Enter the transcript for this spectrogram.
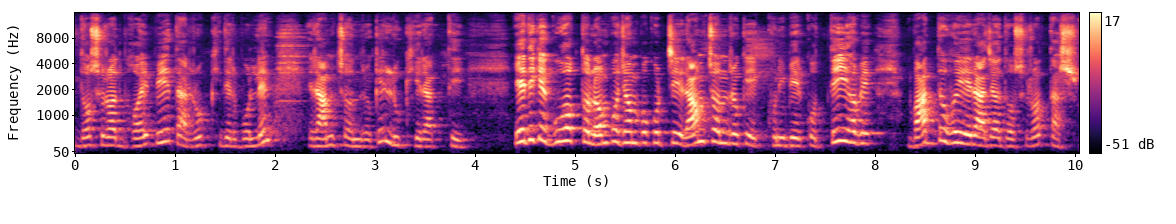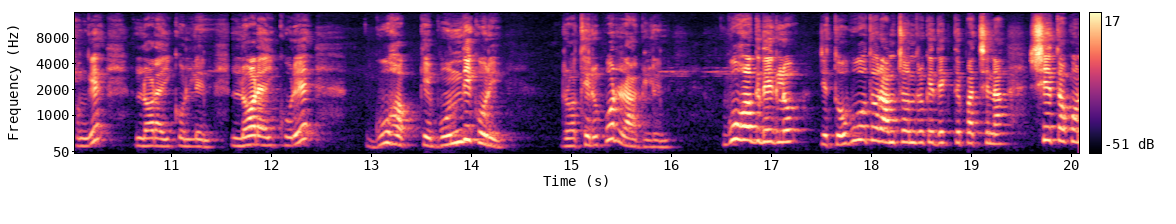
দশরথ ভয় পেয়ে তার রক্ষীদের বললেন, রামচন্দ্রকে লুকিয়ে রাখতে। এদিকে গুহক তো লম্পজম্প করছে রামচন্দ্রকে, এক্ষুনি বের করতেই হবে। বাধ্য হয়ে রাজা দশরথ তার সঙ্গে লড়াই করলেন। লড়াই করে গুহককে বন্দি করে রথের উপর রাখলেন। গুহক দেখল যে তবুও তো রামচন্দ্রকে দেখতে পাচ্ছে না। সে তখন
